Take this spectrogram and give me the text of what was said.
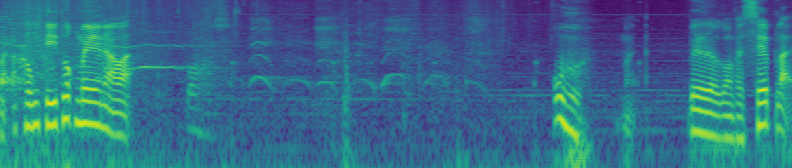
Mà không tí thuốc mê nào ạ Ui mẹ. Bây giờ còn phải xếp lại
